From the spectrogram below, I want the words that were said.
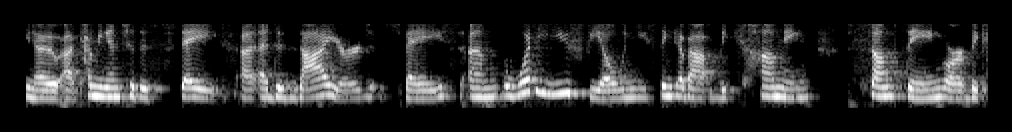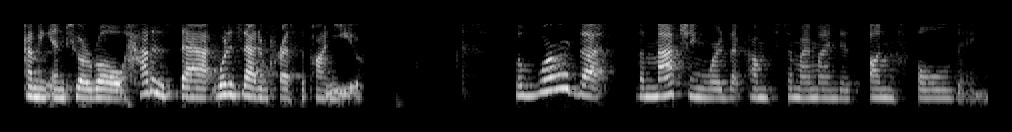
you know uh, coming into this state, uh, a desired space. Um, what do you feel when you think about becoming something or becoming into a role? How does that? What does that impress upon you? The word that the matching word that comes to my mind is unfolding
